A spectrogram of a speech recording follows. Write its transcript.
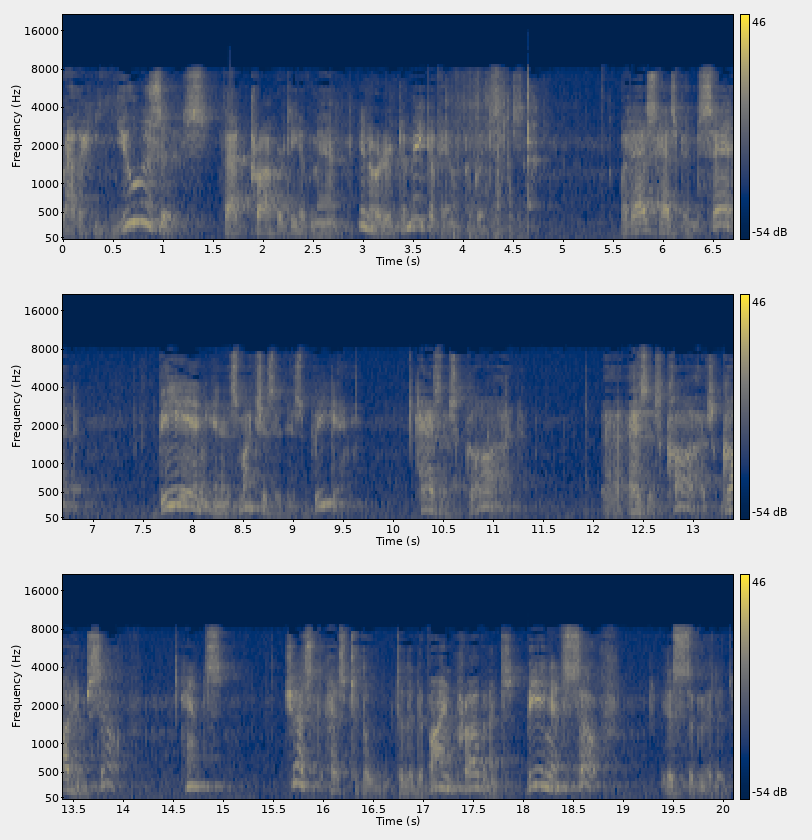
Rather, he uses that property of man in order to make of him a good citizen. But as has been said, being, inasmuch as it is being, has as God, uh, as its cause, God Himself. Hence, just as to the, to the divine providence, being itself is submitted,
